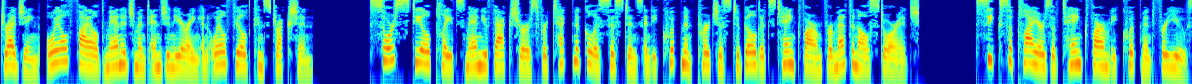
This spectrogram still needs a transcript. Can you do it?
dredging, oil field management engineering and oilfield construction. Source steel plates manufacturers for technical assistance and equipment purchase to build its tank farm for methanol storage. Seek suppliers of tank farm equipment for use.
